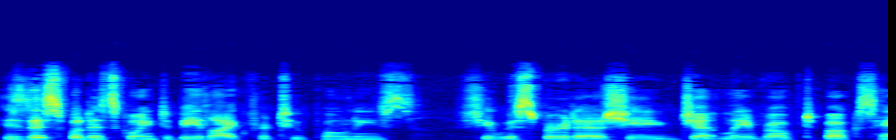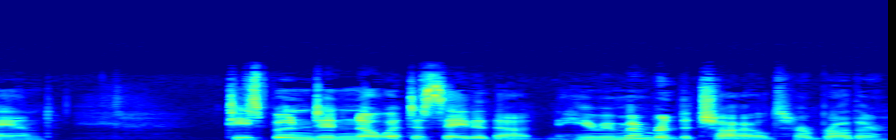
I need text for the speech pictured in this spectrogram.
Is this what it's going to be like for two ponies? she whispered as she gently rubbed Buck's hand. Teaspoon didn't know what to say to that. He remembered the child, her brother.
